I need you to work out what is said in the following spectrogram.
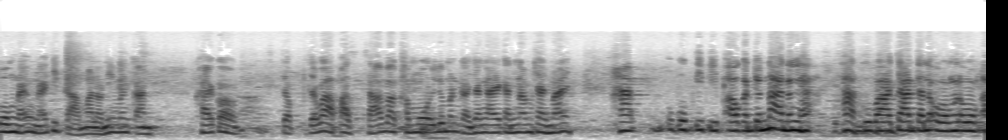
องค์ไหนองค์ไหนที่กล่าวมาเหล่านี้เหมือนกัน ใครก็จะจะว่าภาษาว่าขโมยหรือมันก็ยังไงกันนำใช่ไหมหากอุบอุบอิบอิบเอากันจนได้นั่นแหละธาตุครูบาอาจารย์แต่ละองค์ละองค์อ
